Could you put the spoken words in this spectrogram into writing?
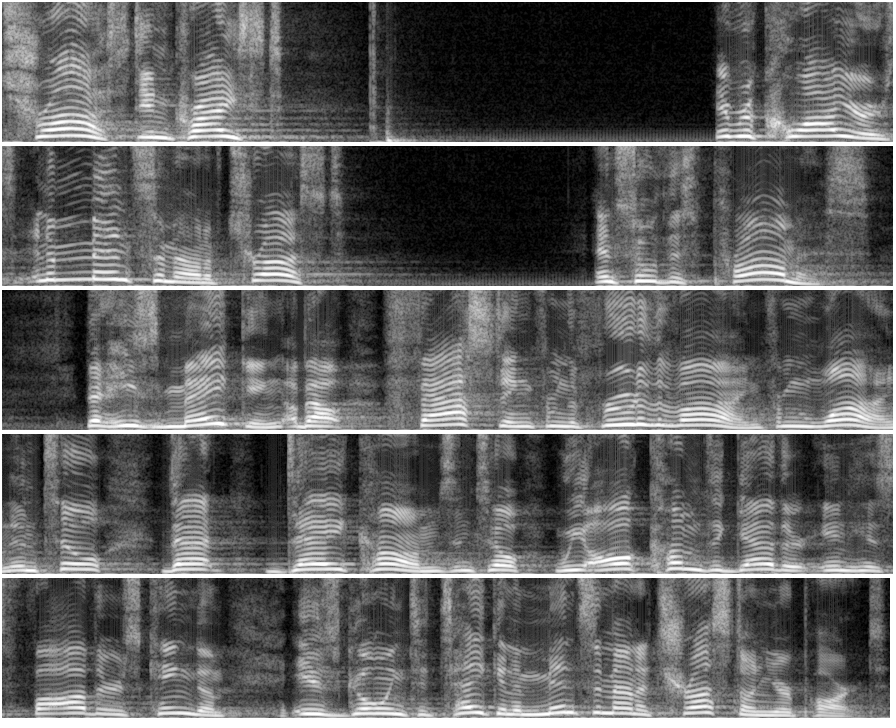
trust in Christ. It requires an immense amount of trust. And so, this promise that he's making about fasting from the fruit of the vine, from wine, until that day comes, until we all come together in his Father's kingdom, is going to take an immense amount of trust on your part.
